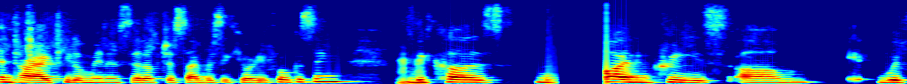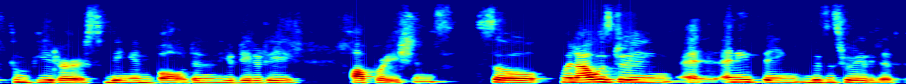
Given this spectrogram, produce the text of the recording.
entire IT domain instead of just cybersecurity focusing, mm-hmm. because an increase um, with computers being involved in your day-to-day operations. So when I was doing anything business related,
